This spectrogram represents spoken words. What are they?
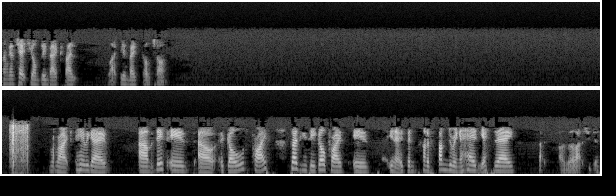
I'm going to show it to you on Bloomberg because I like Bloomberg's gold chart. Right, here we go. Um, this is uh, a gold price. So as you can see, gold price is you know, it's been kind of thundering ahead yesterday. I will actually just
